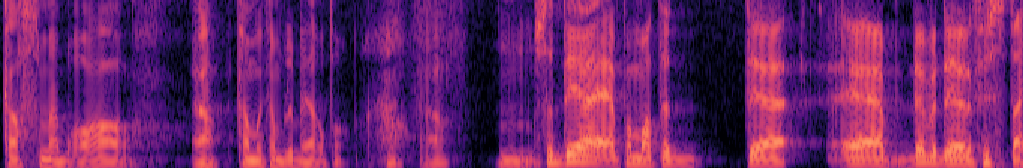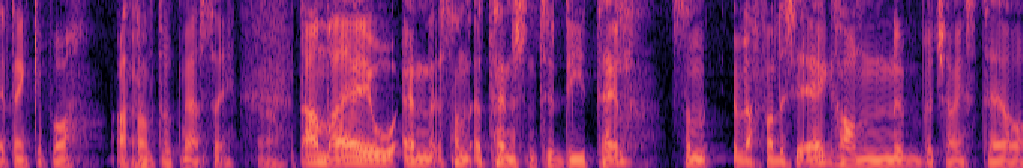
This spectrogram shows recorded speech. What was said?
hva som er bra, og Ja. hva vi kan bli bedre på. Ja. Ja. Mm. Så det er på en måte det er, det er det, første jeg tenker på at han tok med seg. Det andre er jo en sånn attention to detail, som i hvert fall ikke jeg har nubbekjangs til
